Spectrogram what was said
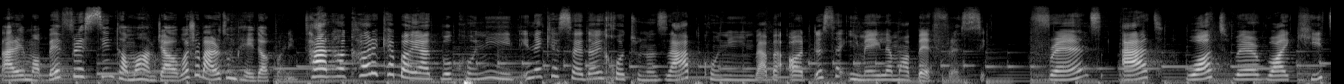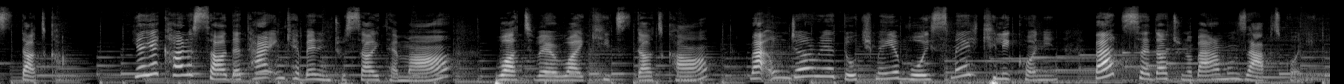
برای ما بفرستین تا ما هم جواباشو براتون پیدا کنیم. تنها کاری که باید بکنید اینه که صدای خودتون رو ضبط کنین و به آدرس ایمیل ما بفرستین. friends at whatwerewhykids.com یا یه کار ساده تر این که برین تو سایت ما whatwerewhykids.com و اونجا روی دکمه voice mail کلیک کنین. بعد صداتون رو برامون ضبط کنین.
